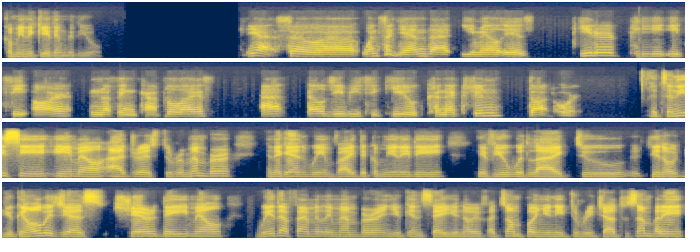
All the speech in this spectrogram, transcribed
communicating with you. Yeah, so uh, once again, that email is Peter, P E T R, nothing capitalized, at lgbtqconnection.org. It's an easy email address to remember. And again, we invite the community. If you would like to, you know, you can always just share the email with a family member and you can say, you know, if at some point you need to reach out to somebody,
